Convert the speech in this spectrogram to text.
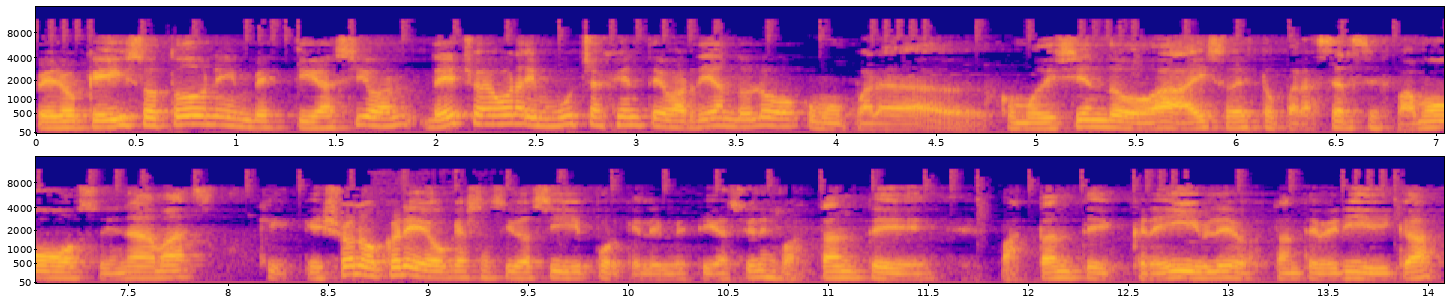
pero que hizo toda una investigación. De hecho, ahora hay mucha gente bardeándolo como para, como diciendo, ah, hizo esto para hacerse famoso y nada más. Que, que yo no creo que haya sido así, porque la investigación es bastante, bastante creíble, bastante verídica.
